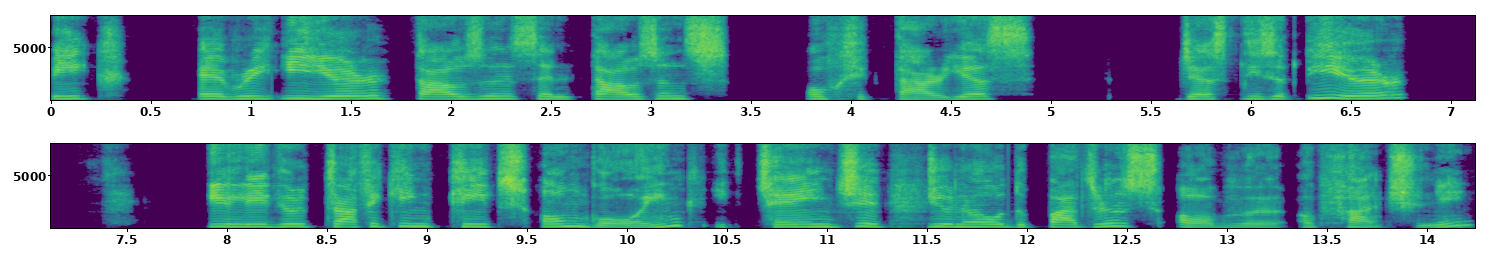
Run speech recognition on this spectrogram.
big. Every year, thousands and thousands of hectares just disappear. Illegal trafficking keeps on going. It changes, you know, the patterns of, uh, of functioning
